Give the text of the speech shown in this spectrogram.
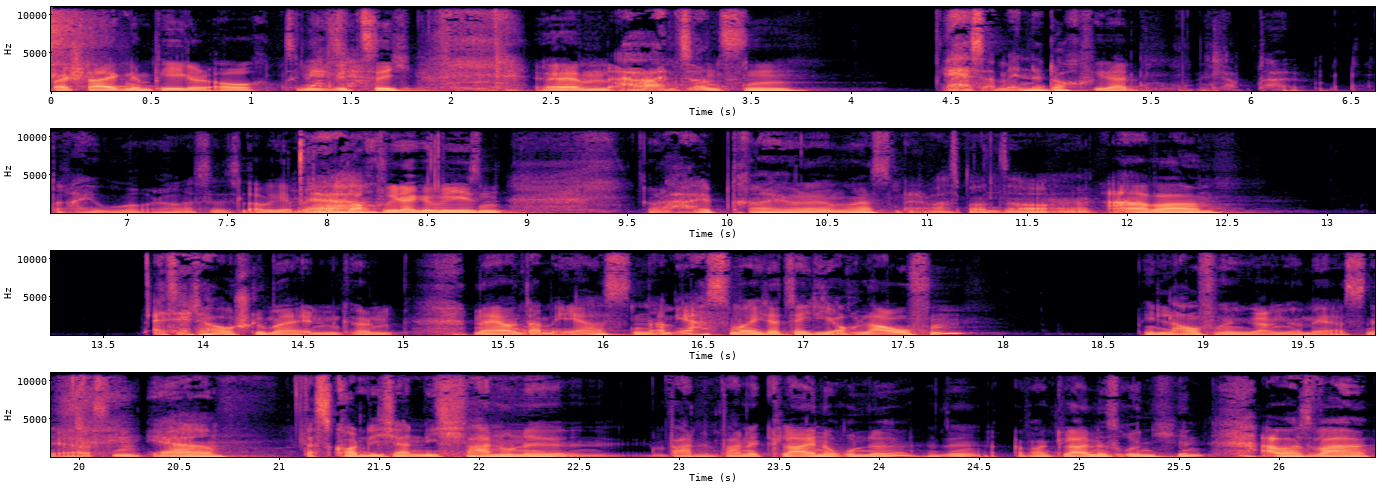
bei steigendem Pegel auch ziemlich witzig. Ähm, aber ansonsten, ja, ist am Ende doch wieder, ich glaube, halb drei Uhr oder was ist, glaube ich, am Ende Ja. doch wieder gewesen. Oder halb drei oder irgendwas. Da war es bei uns auch. Ja. Aber es hätte auch schlimmer enden können. Naja, und am ersten, am ersten war ich tatsächlich auch laufen. Bin laufen gegangen am ersten ersten. ja, das konnte ich ja nicht. War nur eine, war, war eine kleine Runde, also einfach ein kleines Ründchen. Aber es war,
